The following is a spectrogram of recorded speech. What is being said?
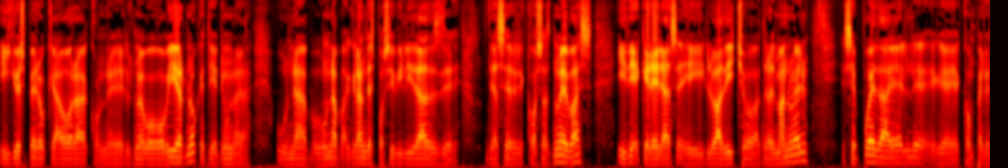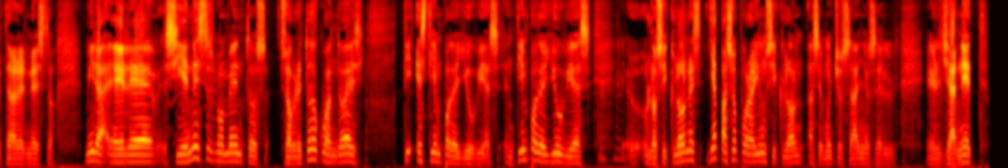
y yo espero que ahora con el nuevo gobierno que tiene una, una, una grandes posibilidades de, de, hacer cosas nuevas y de querer hacer, y lo ha dicho Andrés Manuel se pueda él eh, eh, compenetrar en esto mira si en estos momentos sobre todo cuando hay es tiempo de lluvias. En tiempo de lluvias, los ciclones, ya pasó por ahí un ciclón hace muchos años, el, el Janet,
